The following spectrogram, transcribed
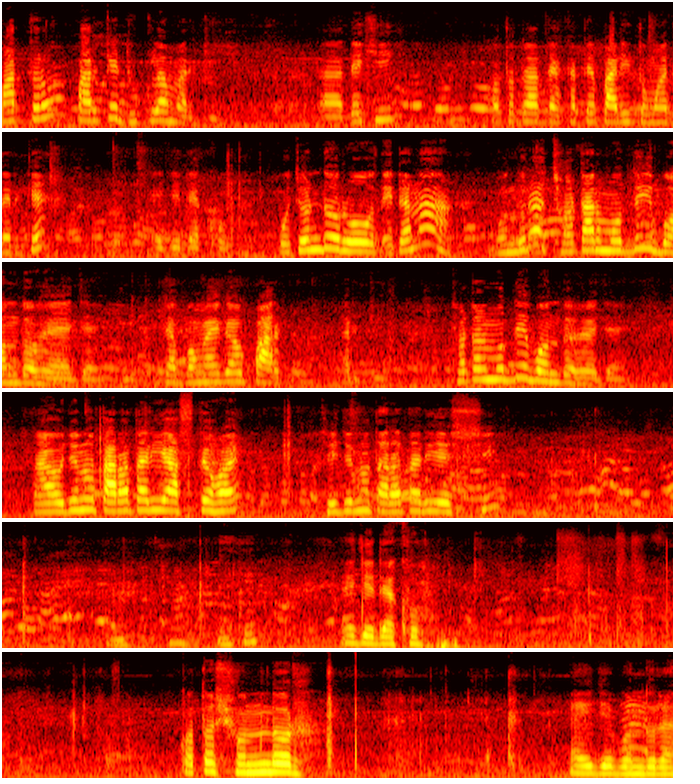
মাত্র পার্কে ঢুকলাম আর কি। দেখি কতটা দেখাতে পারি তোমাদেরকে। এই যে দেখো, প্রচণ্ড রোদ, এটা না বন্ধুরা ছটার মধ্যেই বন্ধ হয়ে যায়। এটা বঙ্গাইগাঁও পার্ক আর কি। ছটার মধ্যেই বন্ধ হয়ে যায়। তা ওই জন্য তাড়াতাড়ি আসতে হয়। সেই জন্য তাড়াতাড়ি এসছি। এই যে দেখো, কত সুন্দর। এই যে বন্ধুরা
